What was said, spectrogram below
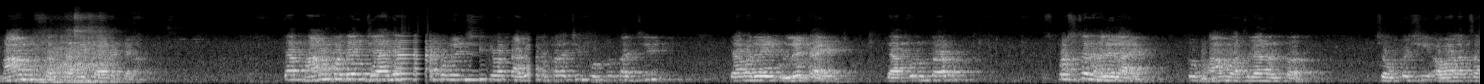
नाम सरकारने तयार केला. त्या फॉर्ममध्ये ज्या ज्या डॉक्युमेंटची किंवा कागदपत्राची पूर्तताची त्यामध्ये उल्लेख आहे त्यातून तर स्पष्ट झालेला आहे. तो फॉर्म वाचल्यानंतर चौकशी अहवालाचा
